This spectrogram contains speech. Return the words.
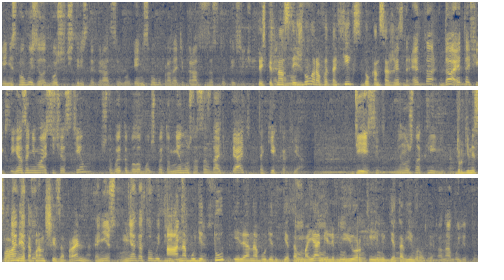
Я не смогу сделать больше 400 операций в год. Я не смогу продать операцию за 100 тысяч. То есть 15 Это тысяч долларов это фикс до конца жизни. Это, это, да, это фикс. И Я занимаюсь сейчас тем, чтобы это было больше. Поэтому мне нужно создать 5 таких, как я. 10. Мне нужна клиника. Другими словами, это готов- франшиза, правильно? Конечно, у меня готовый двигатель. А она будет тут или она будет где-то в Тут, Майами тут, или в Нью-Йорке или где-то в Европе? тут. Она будет тут.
